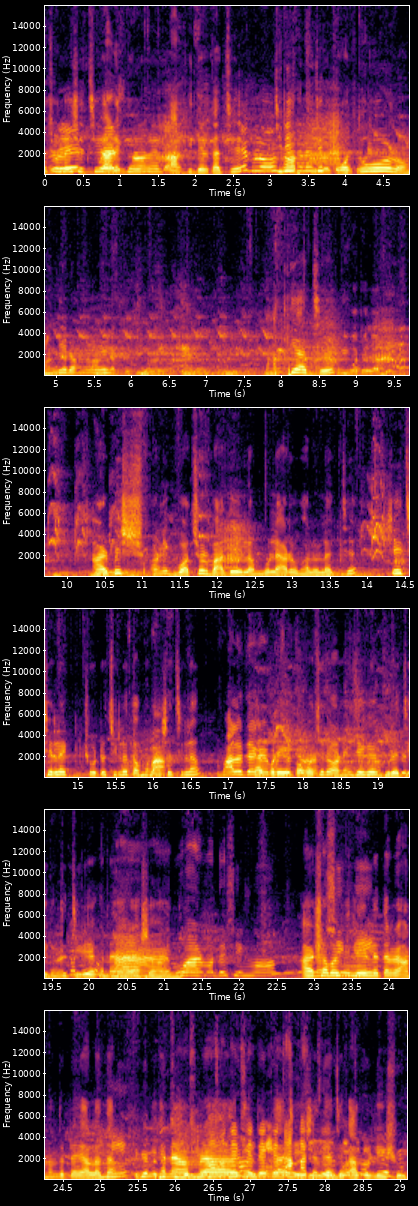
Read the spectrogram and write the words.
চলে এসেছি আরেক ধরনের পাখিদের কাছে। যে কত রং বেরঙের পাখি আছে। আর বেশ অনেক বছর বাদে এলাম বলে আরও ভালো লাগছে। সেই ছেলে ছোট ছিল তখন। এসেছিলাম। ভালো জায়গায় তারপরে এই। বছরে অনেক জায়গায় ঘুরেছি কিন্তু চিড়িয়াখানায় আর আসা হ্যাঁ, হয়নি। গুহার মধ্যে সিংহ আর সবাই মিলে এলে তার আনন্দটাই আলাদা। এখানে আমরা আছে এর সাথে আছে কাকলি শুভ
